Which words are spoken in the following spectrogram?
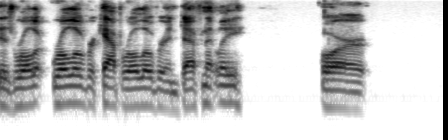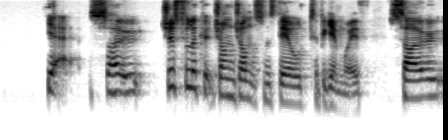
Does roll rollover cap rollover indefinitely, or? Yeah. So just to look at John Johnson's deal to begin with. So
